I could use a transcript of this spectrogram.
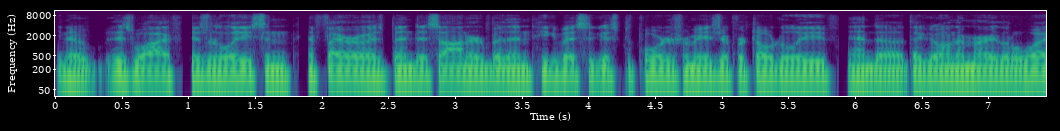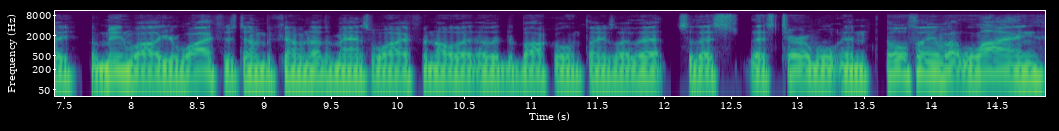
you know, his wife is released, and, and Pharaoh has been dishonored, but then he basically gets deported from Egypt or told to leave, and uh, they go on their merry little way. But meanwhile, your wife is done become another man's wife, and all that other debacle and things like that. So that's that's terrible. And the whole thing about lying,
